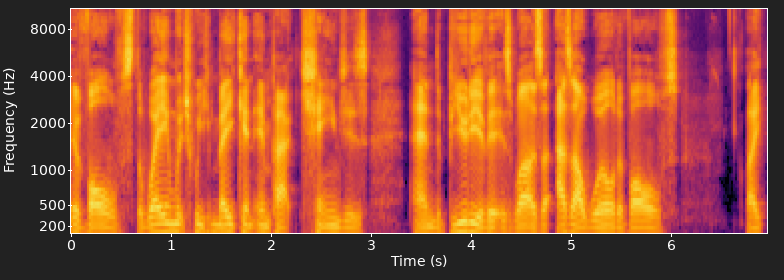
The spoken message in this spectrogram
evolves. The way in which we make an impact changes and the beauty of it as well as as our world evolves, like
